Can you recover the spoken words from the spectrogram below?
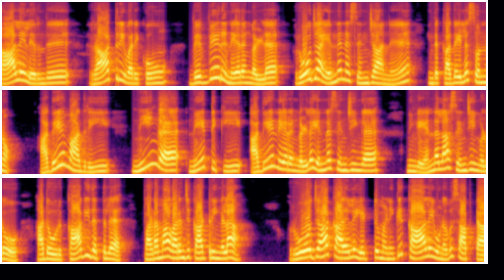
காலையிலிருந்து ராத்திரி வரைக்கும் வெவ்வேறு நேரங்கள்ல ரோஜா என்னென்ன செஞ்சான்னு இந்த கதையில சொன்னோம். அதே மாதிரி நீங்க நேத்திக்கு அதே நேரங்கள்ல என்ன செஞ்சீங்க? நீங்க என்னெல்லாம் செஞ்சீங்களோ அதை ஒரு காகிதத்துல படமா வரைஞ்சு காட்டுறீங்களா? ரோஜா காலையில எட்டு மணிக்கு காலை உணவு சாப்பிட்டா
